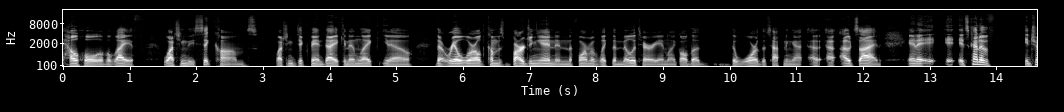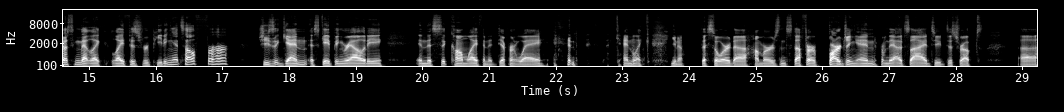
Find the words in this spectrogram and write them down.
hellhole of a life watching these sitcoms watching Dick Van Dyke and then like you know the real world comes barging in in the form of like the military and like all the the war that's happening outside. And it, it, it's kind of interesting that like life is repeating itself for her. She's again escaping reality in this sitcom life in a different way. And again like you know the sword uh, hummers and stuff are barging in from the outside to disrupt uh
